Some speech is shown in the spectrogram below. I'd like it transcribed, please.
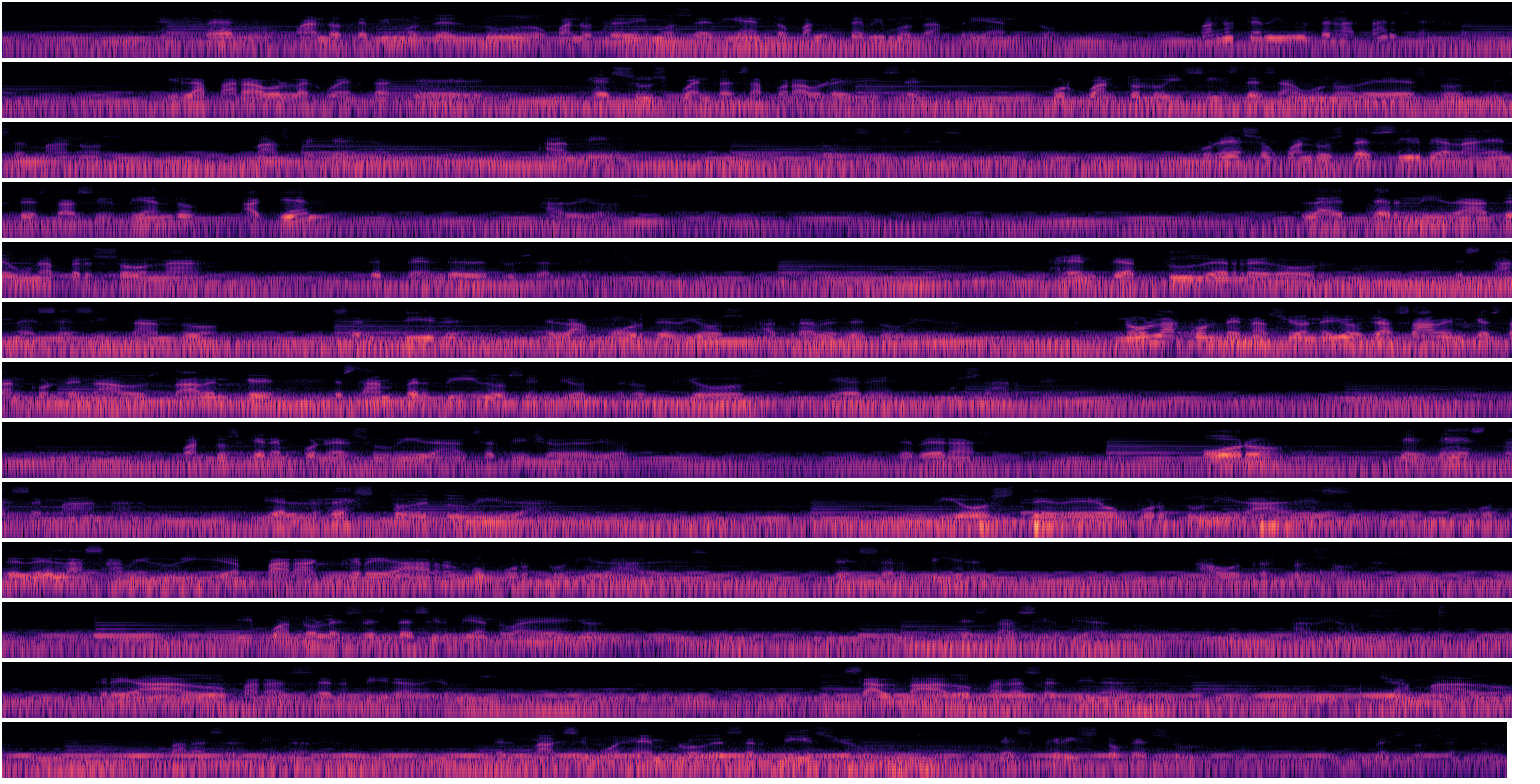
enfermo? ¿Cuándo te vimos desnudo? ¿Cuándo te vimos sediento? ¿Cuándo te vimos hambriento? ¿Cuándo te vimos en la cárcel? Y la parábola cuenta que Jesús cuenta esa parábola y dice, por cuanto lo hiciste a uno de estos mis hermanos más pequeños, a mí lo hiciste. Por eso cuando usted sirve a la gente, está sirviendo a quién? A Dios. La eternidad de una persona depende de tu servicio. Gente a tu derredor está necesitando sentir el amor de Dios a través de tu vida no la condenación. Ellos ya saben que están condenados, saben que están perdidos en Dios, pero Dios quiere usarte. ¿Cuántos quieren poner su vida al servicio de Dios? ¿De veras? Oro que esta semana y el resto de tu vida Dios te dé oportunidades o te dé la sabiduría para crear oportunidades de servir a otras personas. Y cuando les esté sirviendo a ellos, estás sirviendo a Dios. Creado para servir a Dios. Salvado para servir a Dios. Llamado para servir a Dios. El máximo ejemplo de servicio es Cristo Jesús, nuestro Señor.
